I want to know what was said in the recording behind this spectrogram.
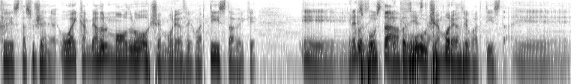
che sta succedendo? O hai cambiato il modulo o c'è Moreo trequartista perché... E, e la così, risposta fu c'è Moreo trequartista. E,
